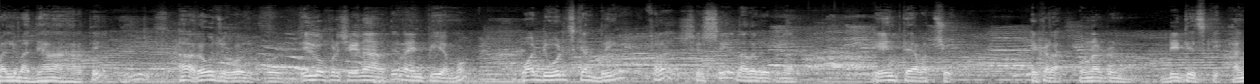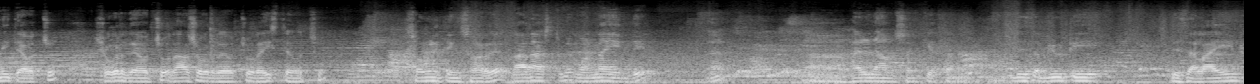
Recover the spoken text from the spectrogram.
మళ్ళీ మధ్యాహ్న హారతి. రోజు రోజు రోజు. ఇది ఇప్పుడు శయన హారతి nine PM what devotees can bring for Shri Shri Radha Gopinath ఏం తేవచ్చు? ఇక్కడ ఉన్నటువంటి డీటెయిల్స్కి హనీ తేవచ్చు షుగర్ తేవచ్చు రా షుగర్ తేవచ్చు రైస్ తేవచ్చు. So many things are they Radhashtami మొన్న అయింది. హరినామ సంకీర్తన. This the beauty this the life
